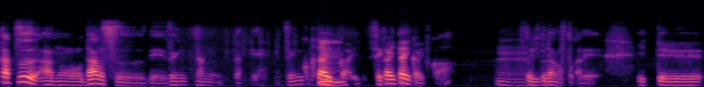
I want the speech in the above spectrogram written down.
かつ、あの、ダンスで全、なんだっけ、全国大会、世界大会とか、うんストリートダンスとかで行ってる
